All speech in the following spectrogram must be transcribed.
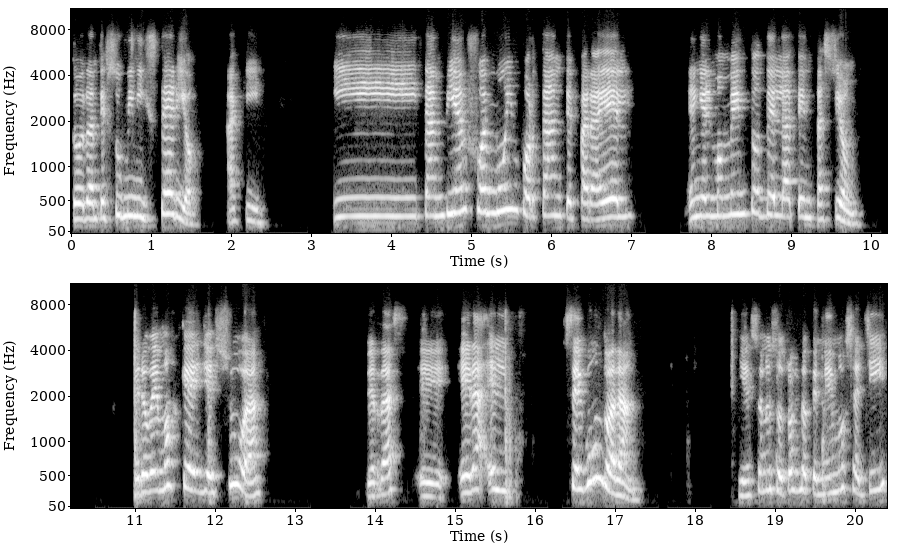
durante su ministerio aquí. Y también fue muy importante para él en el momento de la tentación. Pero vemos que Yeshua ¿verdad? Eh, era el segundo Adán. Y eso nosotros lo tenemos allí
